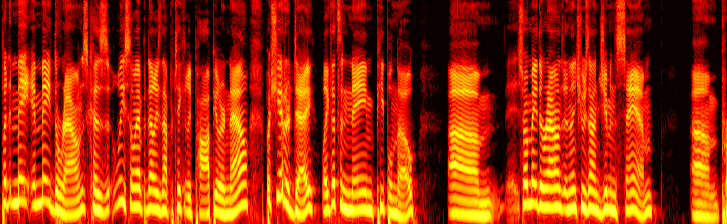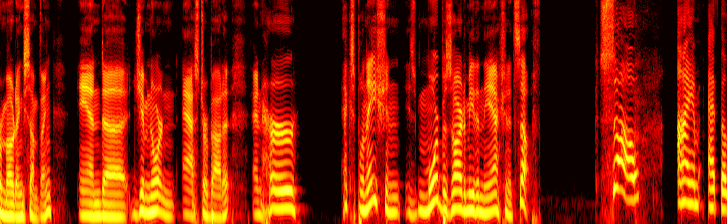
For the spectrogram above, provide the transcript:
but it made it made the rounds because Lisa Lampanelli's not particularly popular now, but she had her day. Like that's a name people know. Um, so it made the rounds, and then she was on Jim and Sam um, promoting something, and uh, Jim Norton asked her about it, and her explanation is more bizarre to me than the action itself. So I am at the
